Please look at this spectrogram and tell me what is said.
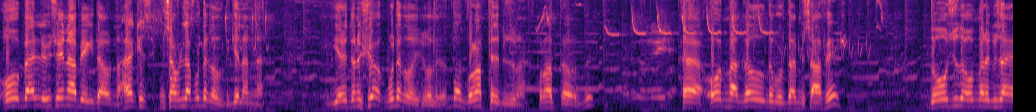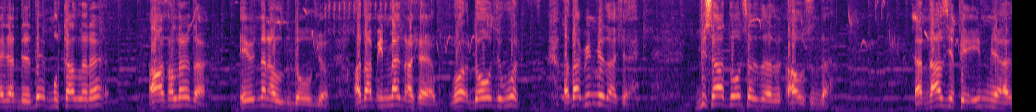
O belli Hüseyin abiye gider onlar. Herkes misafirler burada kaldı gelenler. Geri dönüş yok. Burada kalıyor. Da konat dedi biz ona. Konat da aldı. He. Onlar kaldı burada misafir. Doğucu da onları güzel eğlendirdi. Muhtarları, azaları da evinden alındı doğucu. Adam inmez aşağıya. Bu Doğucu vur. Adam inmiyordu aşağıya. Bir saat doğucu çalıştı avlusunda. Yani naz yapıyor, inmiyor.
